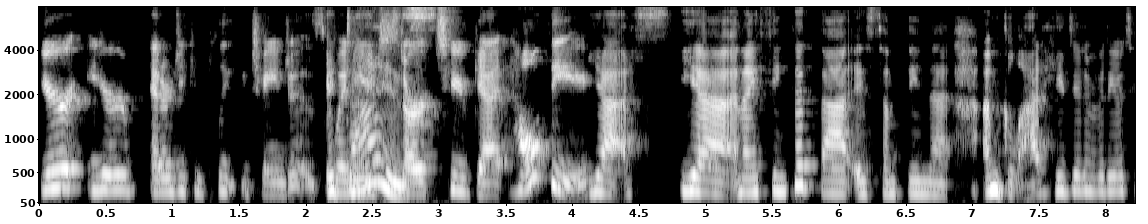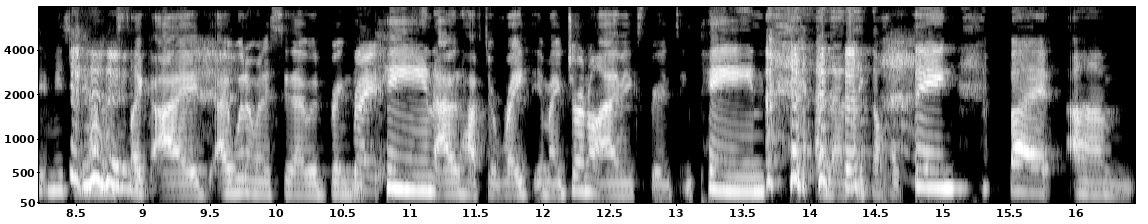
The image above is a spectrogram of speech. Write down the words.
your your energy completely changes It when you start to get healthy Yes. Yeah. And I think that that is something that I'm glad he didn't videotape me, to be honest. like, I, I wouldn't want to see that. I would bring me Right. pain. I would have to write in my journal, I'm experiencing pain, and then like the whole thing. But, um,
